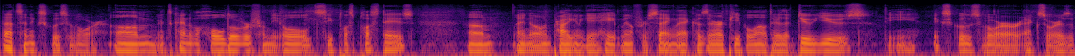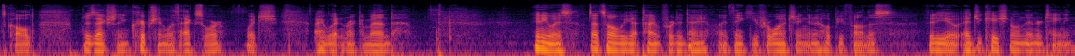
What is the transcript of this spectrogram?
That's an exclusive OR. Um, it's kind of a holdover from the old C++ days. Um, I know I'm probably going to get hate mail for saying that because there are people out there that do use the exclusive OR or XOR as it's called. There's actually encryption with XOR, which I wouldn't recommend. Anyways, that's all we got time for today. I thank you for watching and I hope you found this video educational and entertaining.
